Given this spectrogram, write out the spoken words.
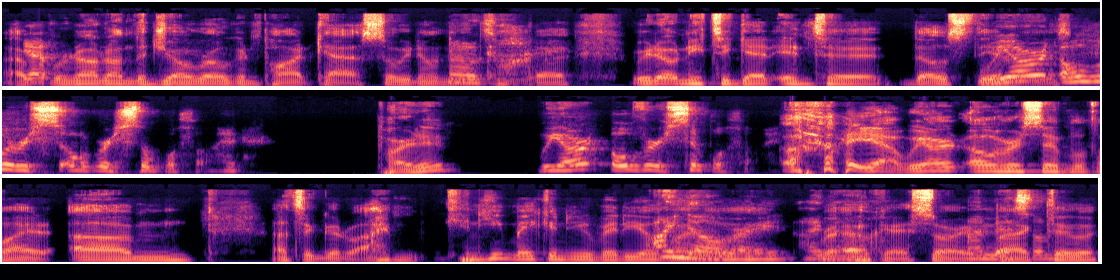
uh, Yep. we're not on the Joe Rogan podcast, so we don't need Oh, to. Uh, we don't need to get into those theories. We aren't over oversimplified. Pardon? We aren't oversimplified. yeah, we aren't oversimplified. Um, that's a good one. I'm, can he make a new video? I know, right? I know. Okay, sorry. Back him. to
